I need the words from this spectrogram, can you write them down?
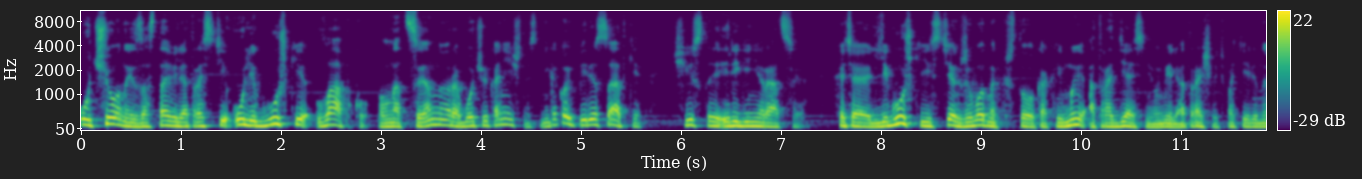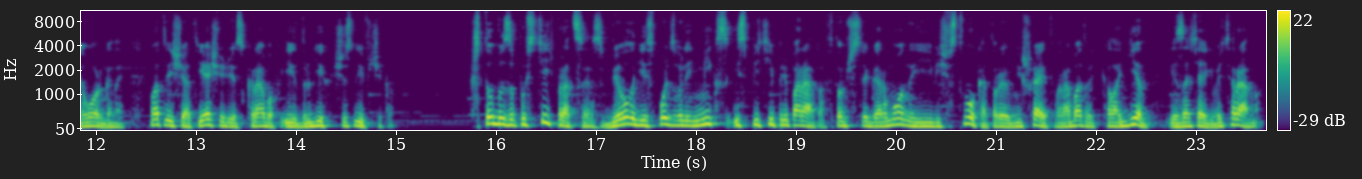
Ученые заставили отрасти у лягушки лапку, полноценную рабочую конечность. Никакой пересадки, чистая регенерация. Хотя лягушки из тех животных, что, как и мы, отродясь не умели отращивать потерянные органы, в отличие от ящериц, крабов и других счастливчиков. Чтобы запустить процесс, биологи использовали микс из пяти препаратов, в том числе гормоны и вещество, которое мешает вырабатывать коллаген и затягивать рану.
